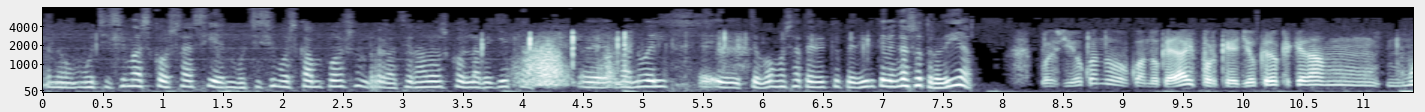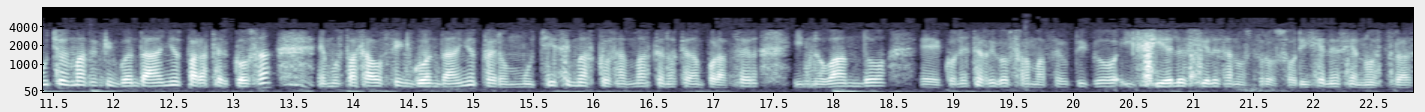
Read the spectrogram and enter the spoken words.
Bueno, muchísimas cosas y en muchísimos campos relacionados con la belleza. Eh, Manuel, eh, te vamos a tener que pedir que vengas otro día. Pues yo cuando, cuando queráis, porque yo creo que quedan muchos más de 50 años para hacer cosas. Hemos pasado 50 años, pero muchísimas cosas más que nos quedan por hacer, innovando eh, con este rigor farmacéutico y fieles, fieles a nuestros orígenes y a nuestra,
